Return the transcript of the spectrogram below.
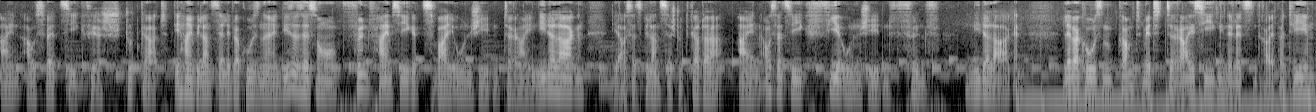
ein Auswärtssieg für Stuttgart. Die Heimbilanz der Leverkusener in dieser Saison fünf Heimsiege, zwei Unentschieden, drei Niederlagen. Die Auswärtsbilanz der Stuttgarter ein Auswärtssieg, vier Unentschieden, fünf Niederlagen. Leverkusen kommt mit drei Siegen in den letzten drei Partien,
